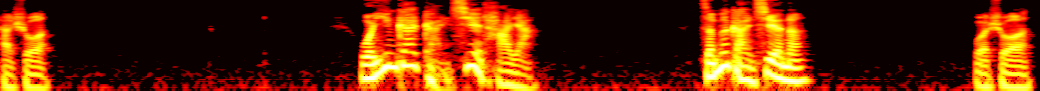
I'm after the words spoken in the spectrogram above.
他说：“我应该感谢他呀。怎么感谢呢？”我说：“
